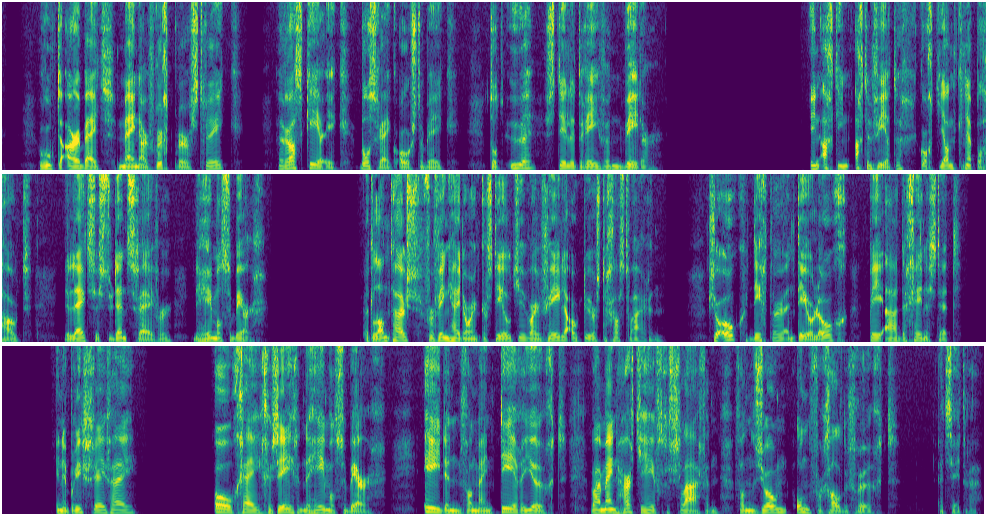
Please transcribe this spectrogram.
Roept de arbeid mij naar vruchtbaar streek, ras keer ik, bosrijk Oosterbeek, tot uwe stille dreven weder. In 1848 kocht Jan Kneppelhout, de Leidse studentschrijver, de Hemelse Berg. Het landhuis verving hij door een kasteeltje waar vele auteurs te gast waren. Zo ook dichter en theoloog P.A. de Genestedt. In een brief schreef hij: O gij gezegende Hemelse Berg, Eden van mijn tere jeugd, waar mijn hartje heeft geslagen van zo'n onvergalde vreugd, etc.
